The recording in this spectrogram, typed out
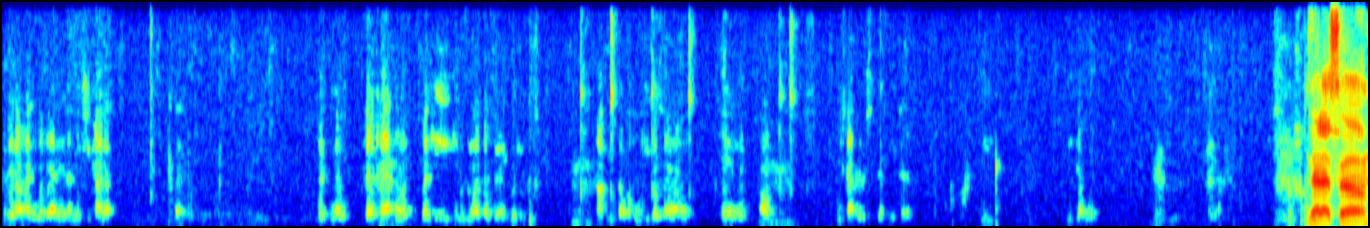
depending on how you look at it, I mean, she kind of, you know, set a trap on, but he, he was the one it really copy, so he goes down and all these just need to be, be dealt with. Yeah, that's uh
